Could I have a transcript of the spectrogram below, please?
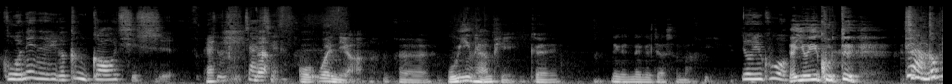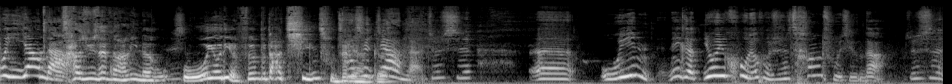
国内的这个更高，其实哎就是价那钱。我问你啊，呃，无印良品跟那个那个叫什么？优衣库哎，优衣库对，这两个不一样的，差距在哪里呢？我我有点分不大清楚这它两个。是这样的，就是呃，无印那个优衣库有可能是仓储型的，就是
